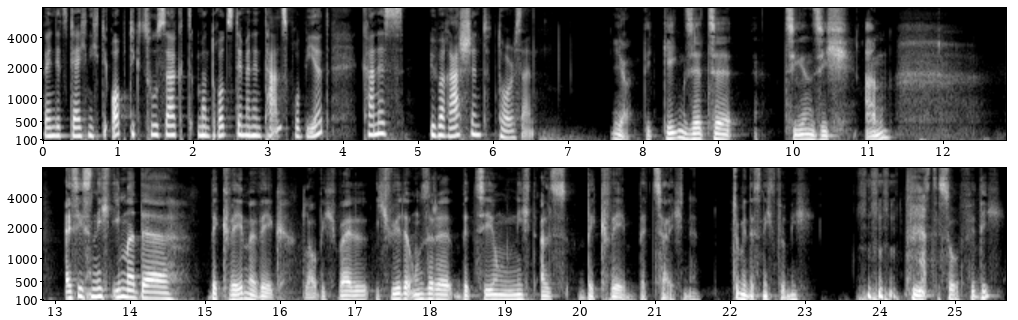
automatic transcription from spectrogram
wenn jetzt gleich nicht die Optik zusagt, man trotzdem einen Tanz probiert, kann es überraschend toll sein. Ja, die Gegensätze ziehen sich an. Es ist nicht immer der bequeme Weg, glaube ich, weil ich würde unsere Beziehung nicht als bequem bezeichnen. Zumindest nicht für mich. Wie ist es so für dich?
